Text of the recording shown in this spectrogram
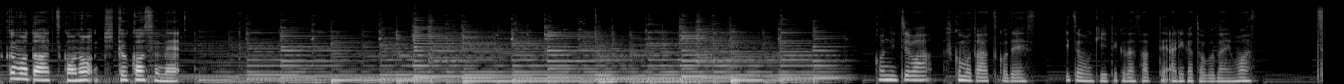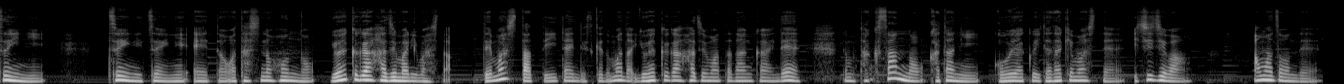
福本敦子の聞くコスメこんにちは福本敦子ですいつも聞いてくださってありがとうございますついについについにえっ、と私の本の予約が始まりました出ましたって言いたいんですけどまだ予約が始まった段階ででもたくさんの方にご予約いただきまして一時は Amazon で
